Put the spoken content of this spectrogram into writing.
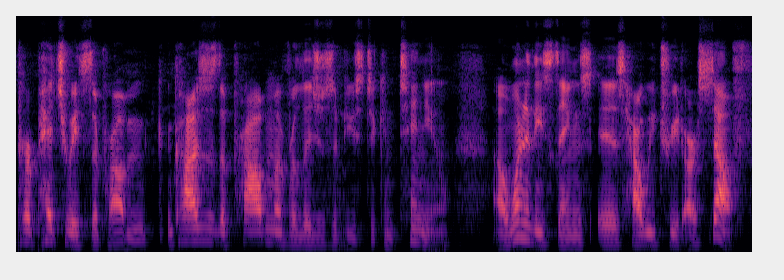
perpetuates the problem, causes the problem of religious abuse to continue. Uh, one of these things is how we treat ourselves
